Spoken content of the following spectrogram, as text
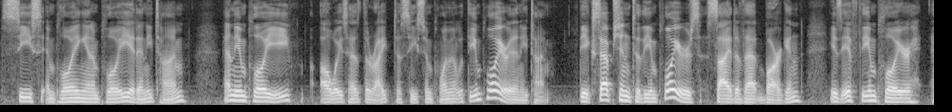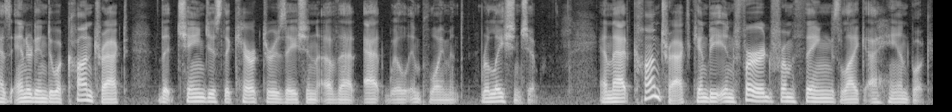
cease employing an employee at any time, and the employee always has the right to cease employment with the employer at any time. The exception to the employer's side of that bargain is if the employer has entered into a contract that changes the characterization of that at will employment relationship. And that contract can be inferred from things like a handbook.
